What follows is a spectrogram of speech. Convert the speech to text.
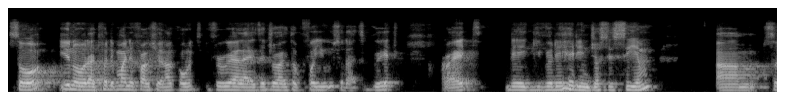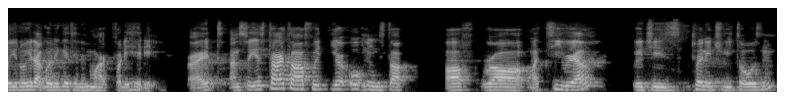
So you know that for the manufacturing account, if you realize they draw it up for you, so that's great, right? They give you the heading just the same. Um, so you know you're not going to get any mark for the heading, right? And so you start off with your opening stock of raw material, which is 23,000.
